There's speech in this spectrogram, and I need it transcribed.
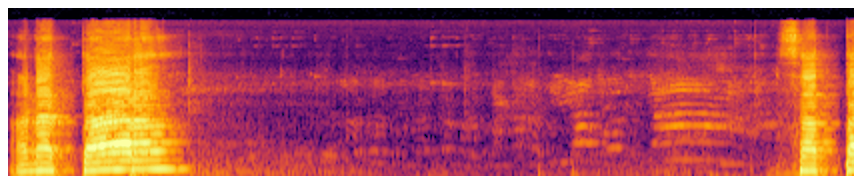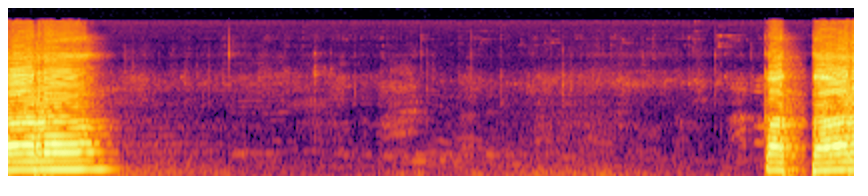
उनहत्तर सत्तर। इकहत्तर।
